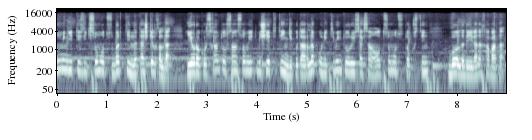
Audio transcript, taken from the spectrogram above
10702 so'm 31 tiyinni tashkil qildi. Yevro kursi ham 90 so'm 77 tiyinga ko'tarilib 12486 so'm 39 tiyin bo'ldi deyiladi xabarda.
